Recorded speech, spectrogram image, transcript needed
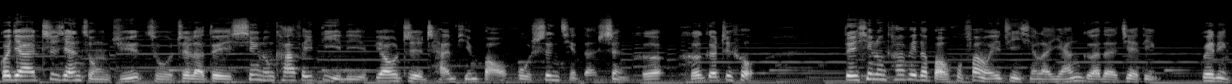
国家质检总局组织了对兴隆咖啡地理标志产品保护申请的审核合格之后，对兴隆咖啡的保护范围进行了严格的界定。规定，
